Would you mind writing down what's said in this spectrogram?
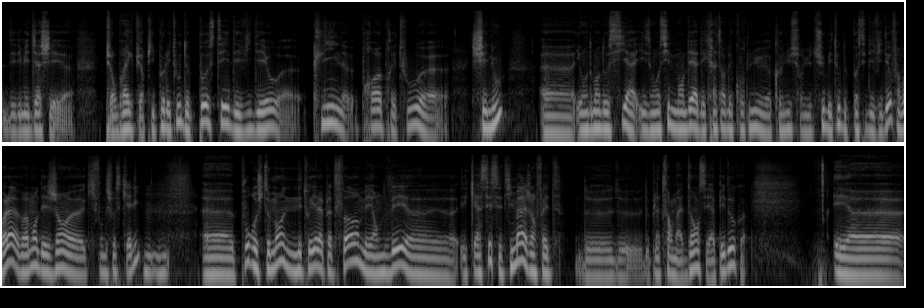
des, des médias chez Pure Break, Pure People et tout, de poster des vidéos clean, propres et tout chez nous. Et on demande aussi, à, ils ont aussi demandé à des créateurs de contenu connus sur YouTube et tout de poster des vidéos. Enfin voilà, vraiment des gens qui font des choses quali Mm, mm. euh, pour justement nettoyer la plateforme et enlever et casser cette image en fait de, de, de plateforme à danse et à pédo quoi. Et, euh,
